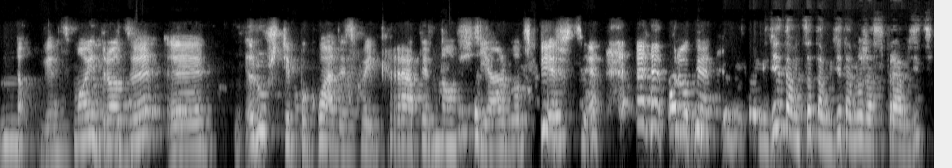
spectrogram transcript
No, więc moi drodzy, yy, ruszcie pokłady swojej kreatywności albo odświeżcie trochę. Gdzie tam, co tam, gdzie tam można sprawdzić?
